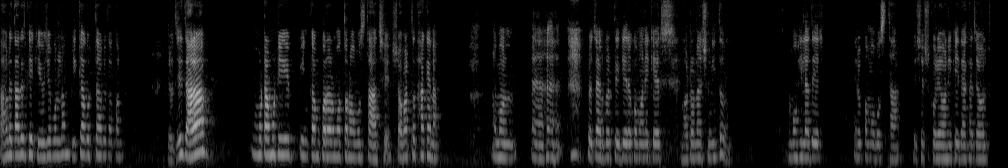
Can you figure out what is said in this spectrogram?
তাহলে তাদেরকে কি ওই যে বললাম, ভিক্ষা করতে হবে তখন? যদি যারা মোটামুটি ইনকাম করার মতন অবস্থা আছে, সবার তো থাকে না। এমন প্রচার করতে গিয়ে এরকম অনেকের ঘটনা শুনি তো। মহিলাদের এরকম অবস্থা। বিশেষ করে অনেকেই দেখা যায় অল্প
